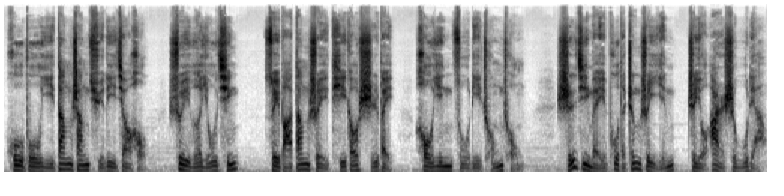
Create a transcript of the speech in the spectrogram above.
户部以当商取利较厚，税额尤轻，遂把当税提高十倍。后因阻力重重，实际每铺的征税银只有二十五两，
